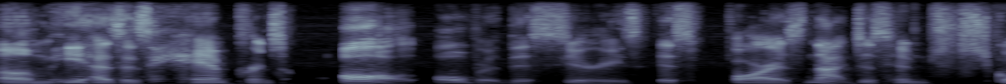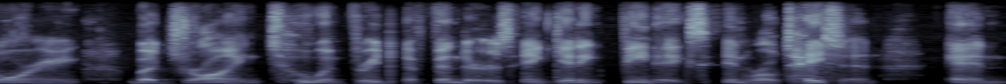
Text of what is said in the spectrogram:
um, he has his handprints all over this series as far as not just him scoring, but drawing two and three defenders and getting Phoenix in rotation. And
